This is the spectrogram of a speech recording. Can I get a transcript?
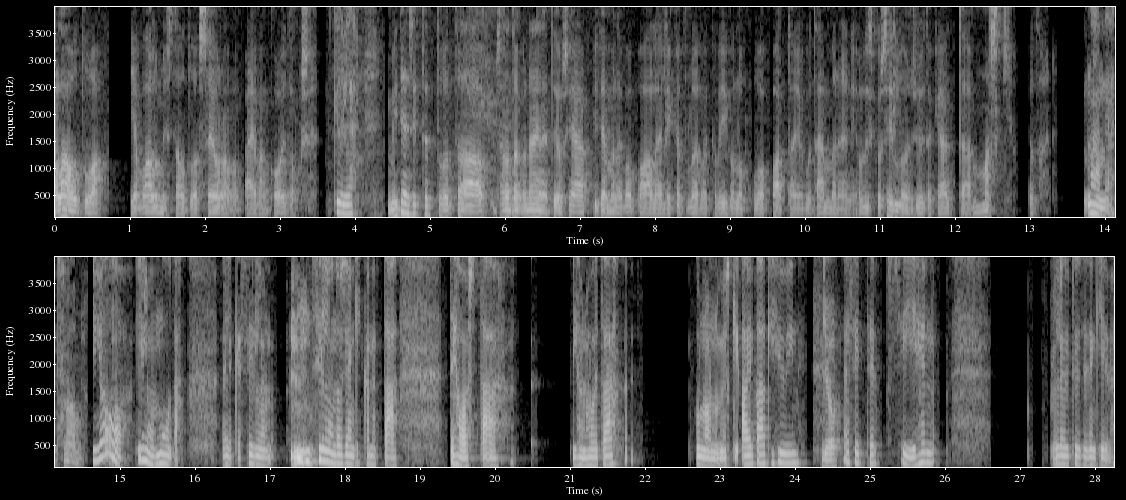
palautua ja valmistautua seuraavan päivän koitokseen. kyllä. Miten sitten, tuota, sanotaanko näin, että jos jää pitemmälle vapaalle, eli tulee vaikka viikonloppuvapaat tai joku tämmöinen, niin olisiko silloin syytä käyttää maskia jotain? Naamiota. Naamiota. Joo, ilman muuta. Eli silloin, silloin tosiaankin kannattaa tehostaa ihonhoitoa, kun on myöskin aikaakin hyvin. Joo, Ja sitten siihen löytyy tietenkin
